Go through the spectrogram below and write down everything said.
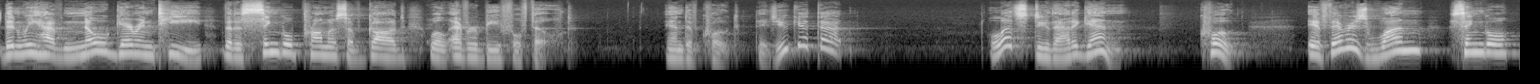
then we have no guarantee that a single promise of God will ever be fulfilled. End of quote. Did you get that? Let's do that again. Quote If there is one single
